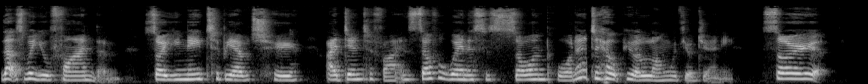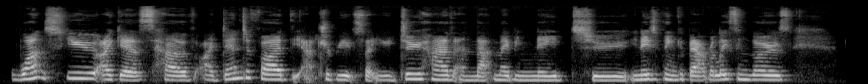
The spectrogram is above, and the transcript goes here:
that's where you'll find them. So you need to be able to identify, and self awareness is so important to help you along with your journey. So once you, I guess, have identified the attributes that you do have and that maybe need to, you need to think about releasing those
